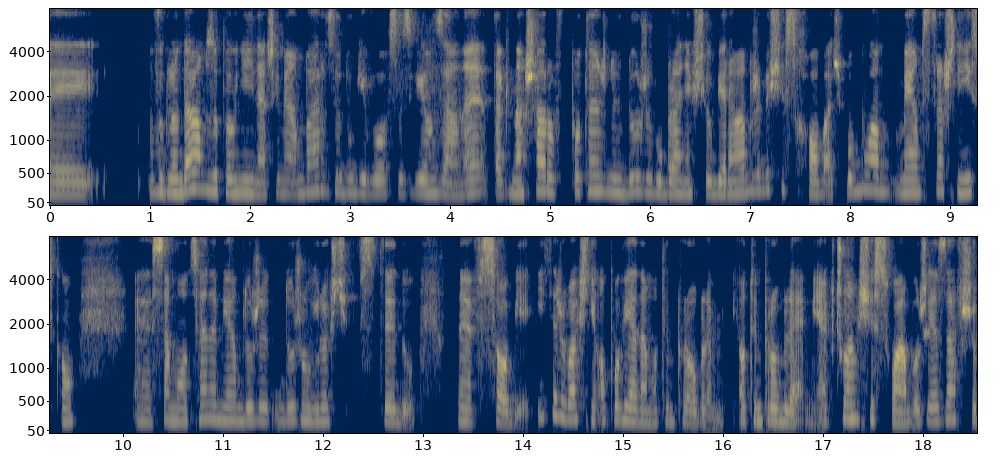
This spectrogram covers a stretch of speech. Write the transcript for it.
Y, wyglądałam zupełnie inaczej. Miałam bardzo długie włosy związane, tak na szaro w potężnych, dużych ubraniach się ubierałam, żeby się schować, bo byłam, miałam strasznie niską E, samoocenę, miałam duży, dużą ilość wstydu w sobie i też właśnie opowiadam o tym problem, o tym problemie, jak czułam się słabo, że ja zawsze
